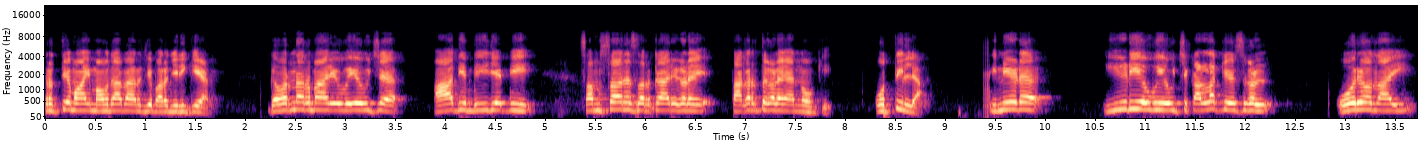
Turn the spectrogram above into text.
കൃത്യമായി മമതാ ബാനർജി പറഞ്ഞിരിക്കുകയാണ്. ഗവർണർമാരെ ഉപയോഗിച്ച് ആദ്യം ബി ജെ പി സംസ്ഥാന സർക്കാരുകളെ തകർത്ത് കളയാൻ നോക്കി. ഒത്തില്ല. പിന്നീട് ഇ ഡിയെ ഉപയോഗിച്ച് കള്ളക്കേസുകൾ ഓരോന്നായി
